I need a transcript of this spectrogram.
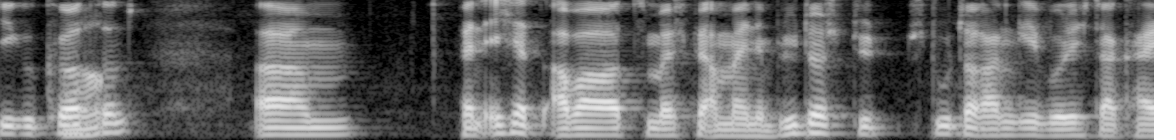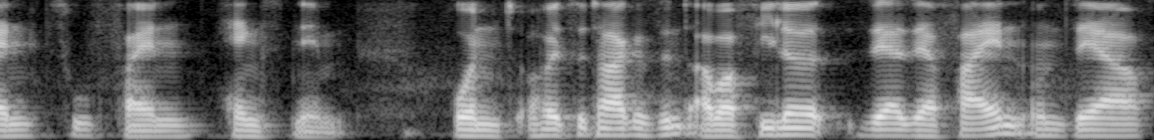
die gekürt ja. sind. Ähm, wenn ich jetzt aber zum Beispiel an meine Blüterstute rangehe, würde ich da keinen zu feinen Hengst nehmen. Und heutzutage sind aber viele sehr, sehr fein und sehr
